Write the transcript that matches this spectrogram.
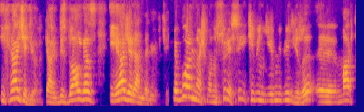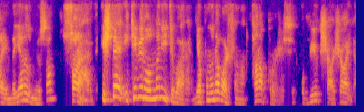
ihraç ediyorduk. Yani biz doğal gaz ihraç eden de bir ülke. Ve bu anlaşmanın süresi 2021 yılı e, Mart ayında yanılmıyorsam sona erdi. İşte 2010'dan itibaren yapımına başlanan TANAP projesi, o büyük şaşayla,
